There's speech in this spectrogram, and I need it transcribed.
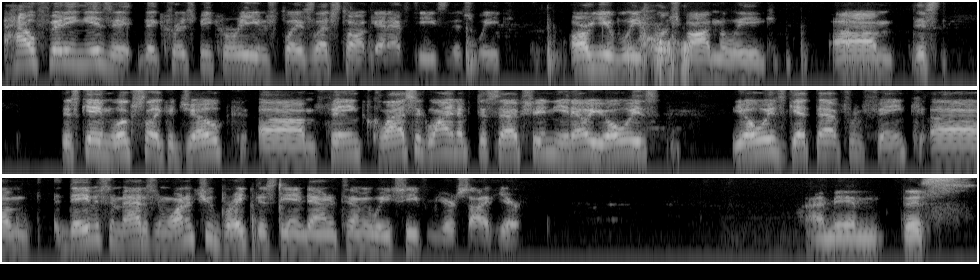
How fitting is it that Krispy Kareem's plays Let's Talk NFTs this week? Arguably first spot in the league. Um, this this game looks like a joke. Um, Fink, classic lineup deception. You know, you always you always get that from Fink. Um, Davis and Matteson, why don't you break this game down and tell me what you see from your side here? I mean, this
